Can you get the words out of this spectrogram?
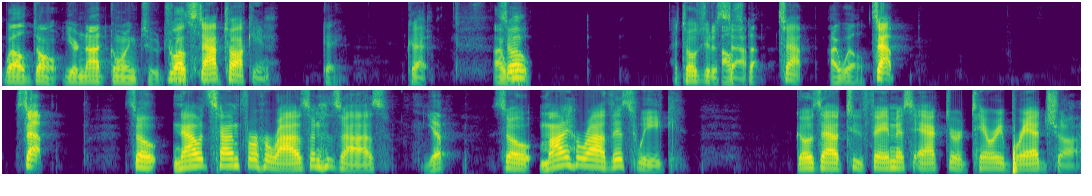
Well, don't. You're not going to. Well, stop me. talking. Okay, Okay. I so will. I told you to stop. stop. Stop. I will. Stop. Stop. So now it's time for hurrahs and huzzahs. Yep. So my hurrah this week goes out to famous actor Terry Bradshaw.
